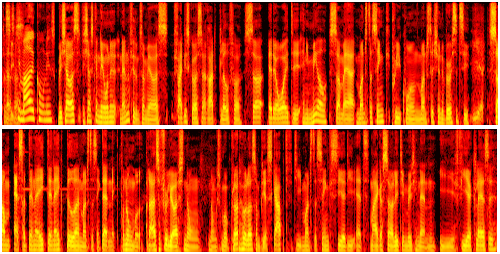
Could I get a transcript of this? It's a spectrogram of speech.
Præcis. det er meget ikonisk. Hvis jeg, også, hvis jeg skal nævne en anden film, som jeg også faktisk også er ret glad for, så er det over i det animerede, som er Monster Inc. prequelen Monsters University, Yeah. som altså, den er, ikke, den er ikke bedre end Monsters Inc. Det er den ikke på nogen måde. Og der er selvfølgelig også nogle, nogle små plothuller, som bliver skabt, fordi Monsters Inc. siger de, at Mike og Sully, de mødte hinanden i 4. klasse,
